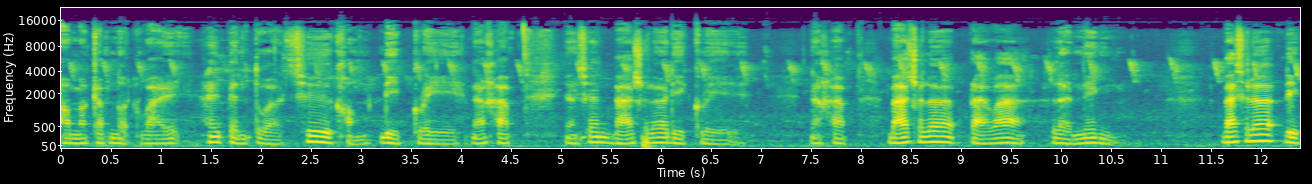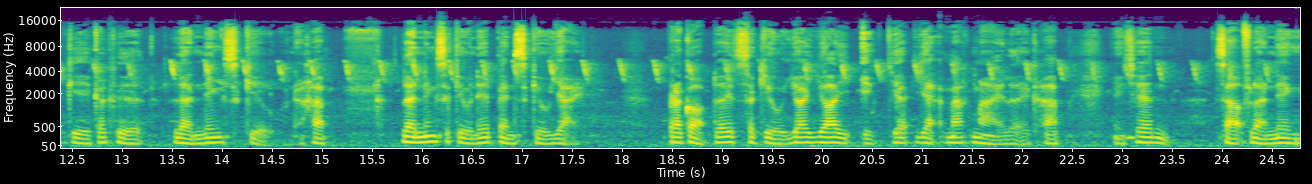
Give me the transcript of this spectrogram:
เอามากำหนดไว้ให้เป็นตัวชื่อของ degree นะครับ อย่างเช่น bachelor degree นะครับ bachelor แปลว่า learning bachelor degree ก็คือ learning skill นะครับ learning skill นี่เป็นสกิลใหญ่ ประกอบด้วยสกิลย่อยๆ อีกเยอะแยะมากมายเลยครับ อย่างเช่น self learning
